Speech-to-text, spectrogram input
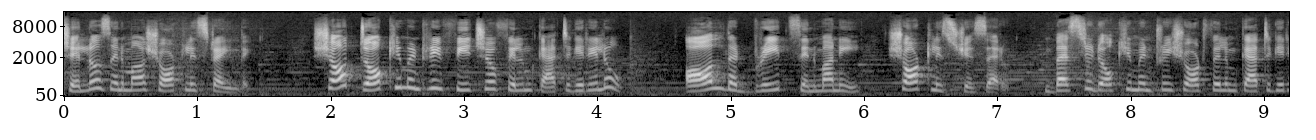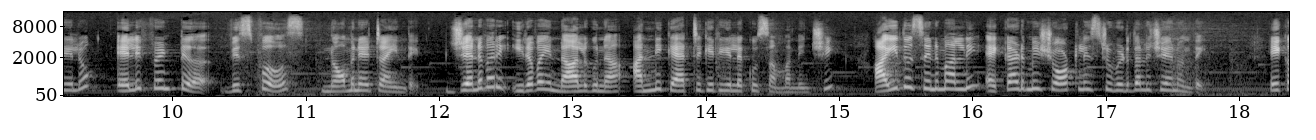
చెల్లో సినిమా షార్ట్ లిస్ట్ అయింది. షార్ట్ డాక్యుమెంటరీ ఫీచర్ ఫిల్మ్ కేటగిరీలో ఆల్ దట్ బ్రీత్ సినిమాని షార్ట్ లిస్ట్ చేశారు. బెస్ట్ డాక్యుమెంటరీ షార్ట్ ఫిల్మ్ కేటగిరీలో ఎలిఫెంట్ విస్పర్స్ నామినేట్ అయింది. జనవరి ఇరవై నాలుగున అన్ని కేటగిరీలకు సంబంధించి ఐదు సినిమాల్ని అకాడమీ షార్ట్ లిస్ట్ విడుదల చేయనుంది. ఇక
